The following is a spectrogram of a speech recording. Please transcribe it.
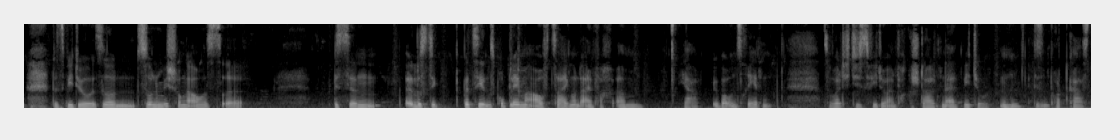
das Video so, so eine Mischung aus äh, bisschen lustig Beziehungsprobleme aufzeigen und einfach ähm, ja, über uns reden. So wollte ich dieses Video einfach gestalten, äh, Video, mh, diesen Podcast.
